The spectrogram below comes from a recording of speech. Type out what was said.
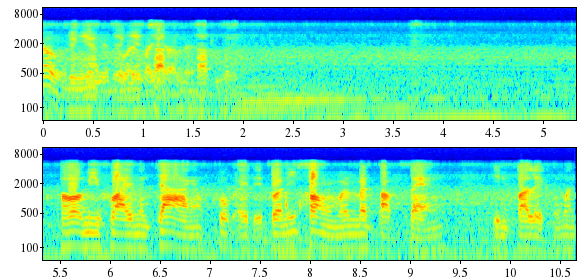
เอออย่างเงี้ยสอย่างวยเงี้ยไปชัดเยอะเลยชัดเลย เพราะว่ามีไฟมันจ้าไงพวกไอ้ตัวนี้กล้องมันมันปรับแสงอินฟราเรดของมัน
